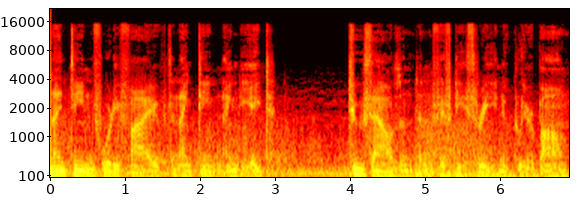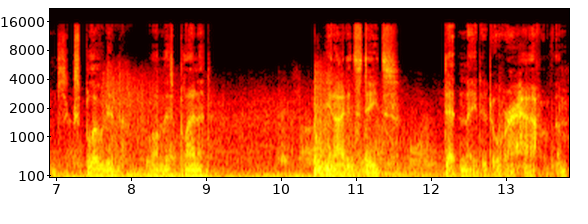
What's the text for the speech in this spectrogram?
1945 to 1998, 2,053 nuclear bombs exploded on this planet. The United States detonated over half of them.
